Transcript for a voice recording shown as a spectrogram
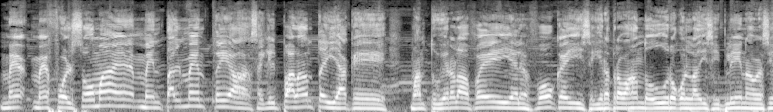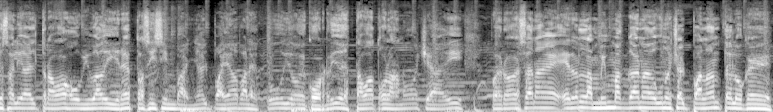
me, me forzó más eh, mentalmente a seguir para adelante y a que mantuviera la fe y el enfoque y siguiera trabajando duro con la disciplina. A ver si yo salía del trabajo, me iba directo así sin bañar para allá, para el estudio, de corrido, estaba toda la noche ahí. Pero esas eran, las mismas ganas de uno echar para adelante lo que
